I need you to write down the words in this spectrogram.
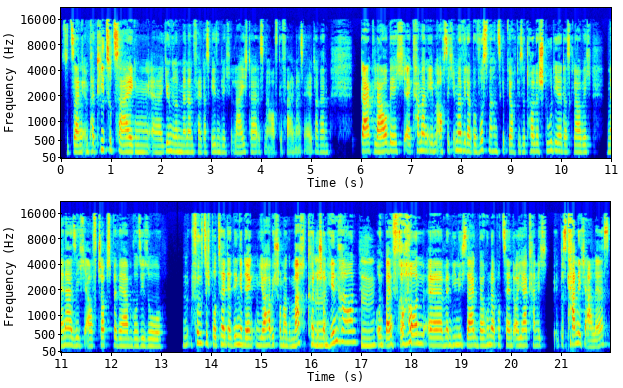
sozusagen Empathie zu zeigen. Äh, jüngeren Männern fällt das wesentlich leichter, ist mir aufgefallen als älteren. Da glaube ich, äh, kann man eben auch sich immer wieder bewusst machen. Es gibt ja auch diese tolle Studie, dass, glaube ich, Männer sich auf Jobs bewerben, wo sie so 50 Prozent der Dinge denken, ja, habe ich schon mal gemacht, könnte mhm. schon hinhauen. Mhm. Und bei Frauen, äh, wenn die nicht sagen bei 100 Prozent, oh ja, kann ich, das kann ich alles,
